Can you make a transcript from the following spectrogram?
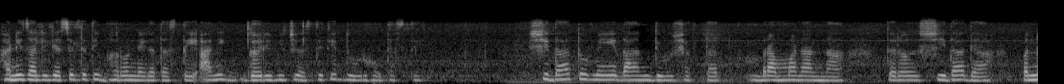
हानी झालेली असेल तर ती भरून निघत असते आणि गरिबीची असते ती दूर होत असते. शिदा तुम्ही दान देऊ शकतात ब्राह्मणांना. तर शिदा द्या. पण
